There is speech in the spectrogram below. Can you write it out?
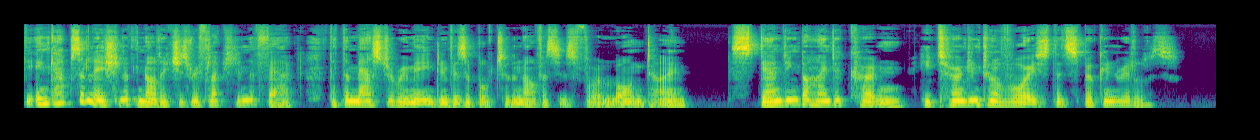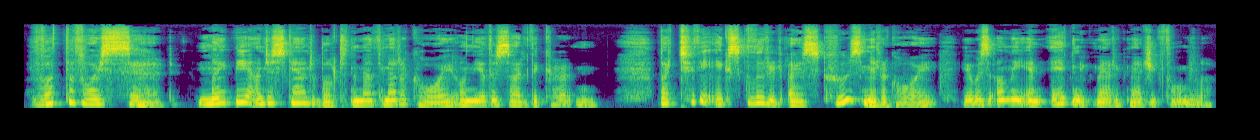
The encapsulation of knowledge is reflected in the fact that the master remained invisible to the novices for a long time. Standing behind a curtain, he turned into a voice that spoke in riddles. What the voice said might be understandable to the mathematicoi on the other side of the curtain, but to the excluded acousmaticoi, it was only an enigmatic magic formula.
